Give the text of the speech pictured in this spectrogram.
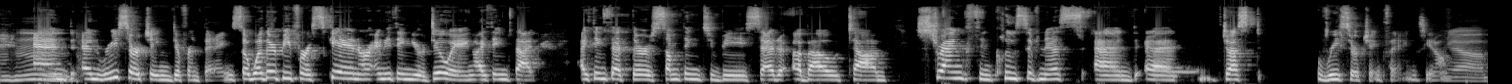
mm-hmm. and and researching different things. So whether it be for skin or anything you're doing, I think that I think that there's something to be said about um, strength, inclusiveness, and and just researching things, you know? Yeah.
